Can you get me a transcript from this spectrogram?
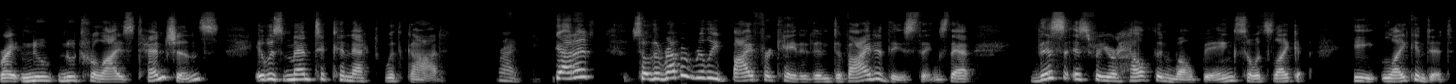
right? New, neutralize tensions. It was meant to connect with God. Right. Got it? So the Rebbe really bifurcated and divided these things that this is for your health and well being. So it's like he likened it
